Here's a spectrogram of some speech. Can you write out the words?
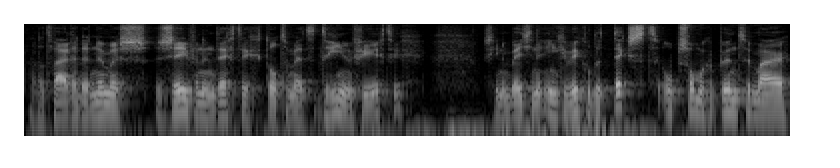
Nou, dat waren de nummers 37 tot en met 43. Misschien een beetje een ingewikkelde tekst op sommige punten, maar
